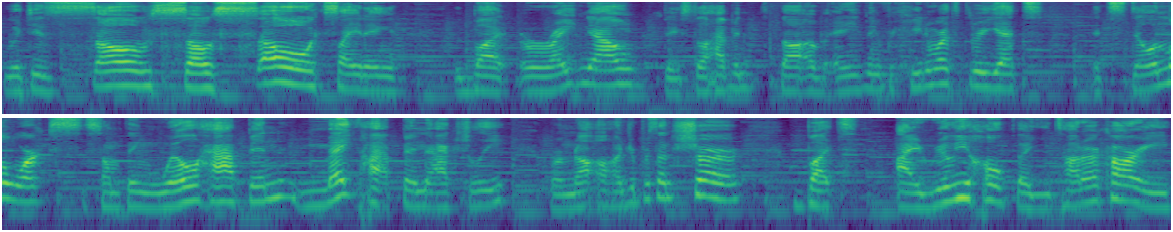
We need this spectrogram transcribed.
which is so, so, so exciting. But right now, they still haven't thought of anything for Kingdom Hearts 3 yet. It's still in the works. Something will happen, might happen actually. We're not 100% sure, but I really hope that Utada Hikaru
